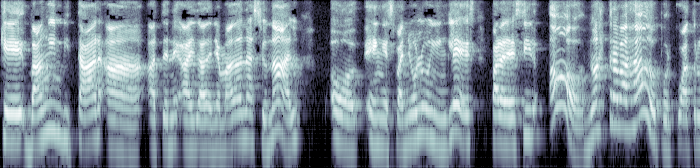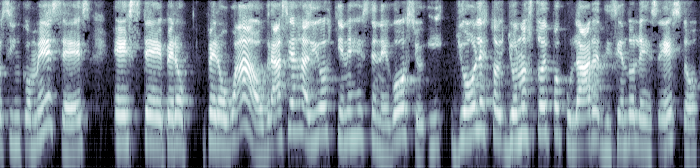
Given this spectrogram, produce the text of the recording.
que van a invitar a, a, tener, a la llamada nacional o en español o en inglés para decir, oh, no has trabajado por cuatro o cinco meses, este, pero, pero wow, gracias a Dios tienes este negocio. Y yo le estoy, yo no estoy popular diciéndoles esto,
